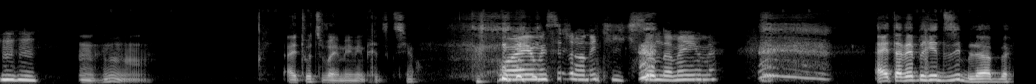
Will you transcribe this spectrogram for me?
Mhm. Mhm. Hey, toi, tu vas aimer mes prédictions. Ouais, moi aussi, j'en ai qui, qui sonnent de même. Hey, t'avais prédit, Blob,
